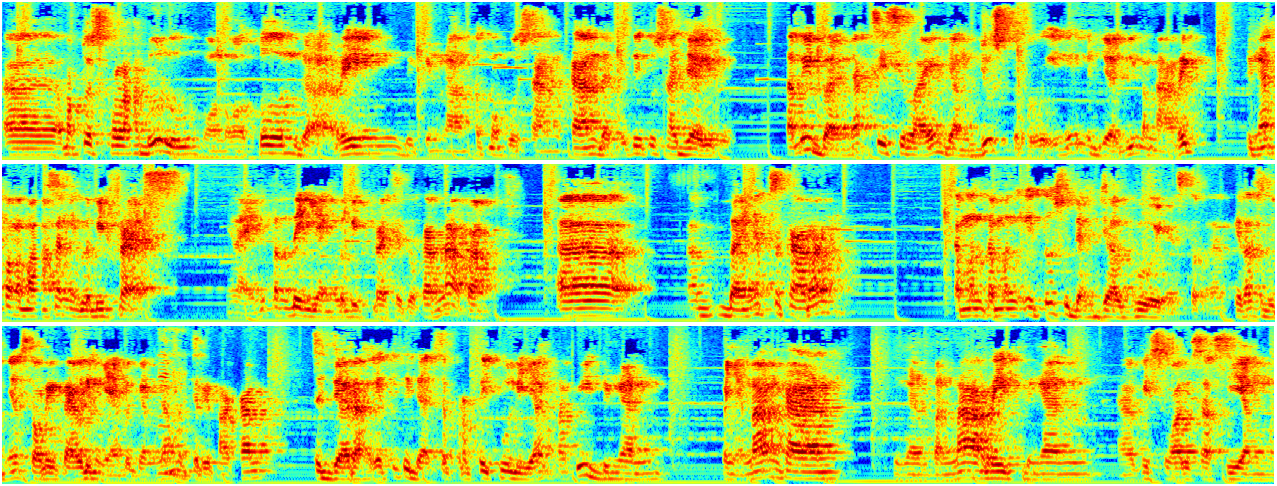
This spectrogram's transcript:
uh, waktu sekolah dulu monoton, garing, bikin ngantuk, membosankan dan itu itu saja gitu. Tapi banyak sisi lain yang justru ini menjadi menarik dengan pengemasan yang lebih fresh. Nah ini penting yang lebih fresh itu karena apa? Uh, banyak sekarang teman-teman itu sudah jago ya. Kita sebutnya storytelling ya. Bagaimana hmm. menceritakan sejarah itu tidak seperti kuliah tapi dengan menyenangkan dengan menarik dengan uh, visualisasi yang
